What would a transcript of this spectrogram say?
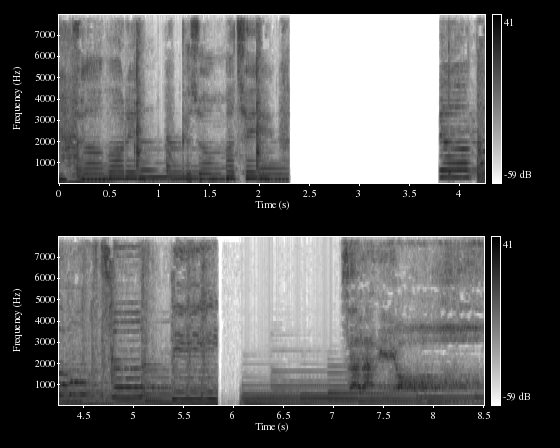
잊어버린 표정 마치 야동처럼 没有。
